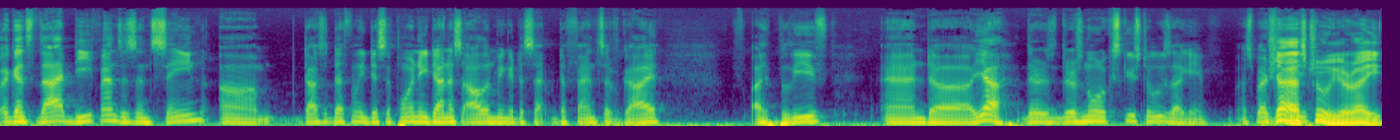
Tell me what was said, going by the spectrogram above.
against that defense is insane. Um, that's definitely disappointing. Dennis Allen being a dece- defensive guy, I believe, And uh, yeah, there's there's no excuse to lose that game, especially. Yeah, that's true. You're right.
